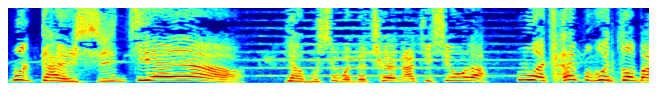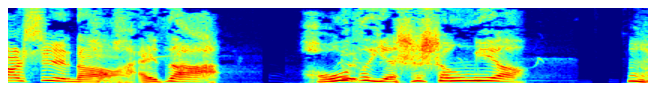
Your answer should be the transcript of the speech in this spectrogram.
我赶时间啊！要不是我的车拿去修了，我才不会坐巴士呢。好孩子，猴子也是生命。嗯，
